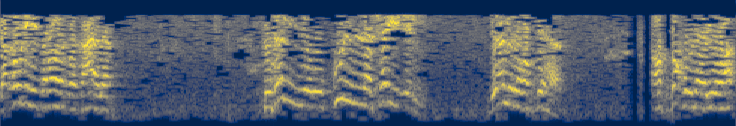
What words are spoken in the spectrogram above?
كقوله تبارك وتعالى تدمر كل شيء بأمر ربها. أصبحوا لا يرى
